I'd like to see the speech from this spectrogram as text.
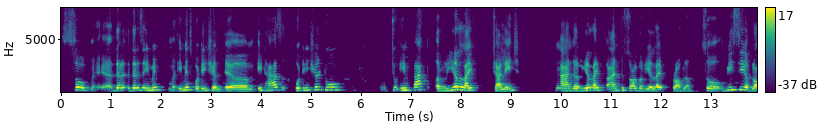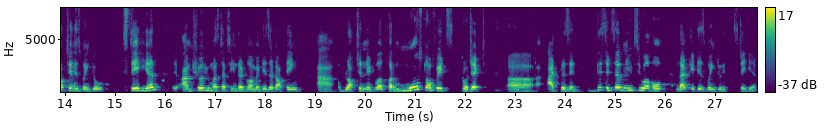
So uh, there there is an immense immense potential. Um, it has potential to to impact a real life challenge and a real life and to solve a real life problem. So we see a blockchain is going to stay here. I'm sure you must have seen that government is adopting uh, blockchain network for most of its project uh, at present this itself Hmm. gives you a hope that it is going to stay here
